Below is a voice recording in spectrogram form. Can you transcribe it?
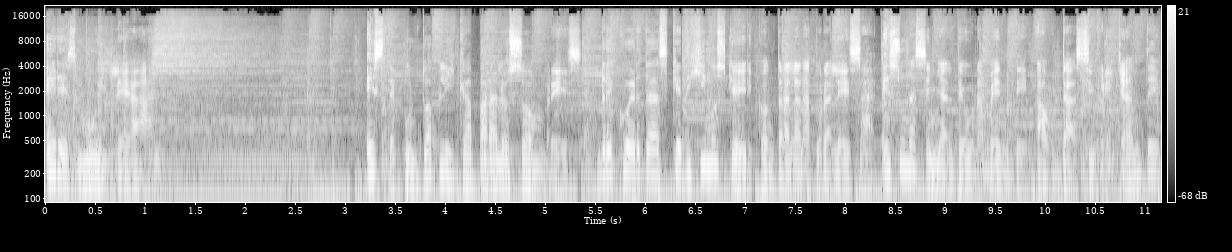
eres muy leal. Este punto aplica para los hombres. ¿Recuerdas que dijimos que ir contra la naturaleza es una señal de una mente audaz y brillante?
